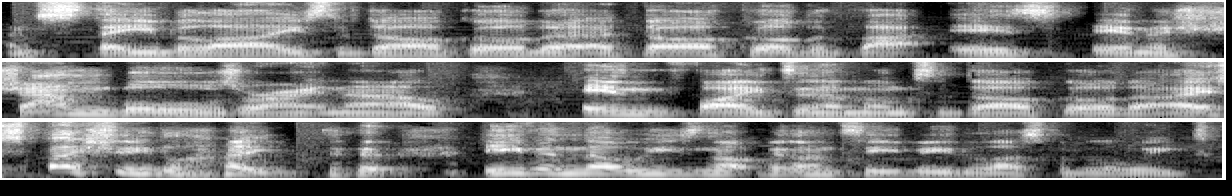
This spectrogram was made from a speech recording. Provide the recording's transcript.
and stabilize the Dark Order? A Dark Order that is in a shambles right now, infighting amongst the Dark Order. I especially like, even though he's not been on TV the last couple of weeks,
